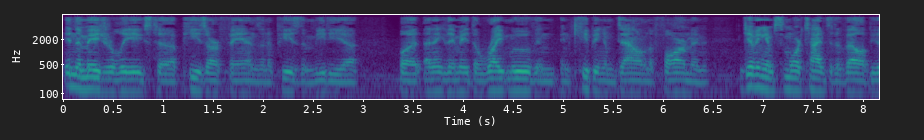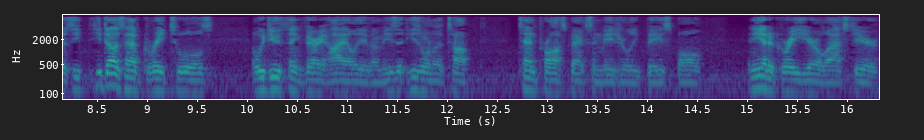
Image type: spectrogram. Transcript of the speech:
in the major leagues to appease our fans and appease the media. But I think they made the right move in, in keeping him down on the farm and giving him some more time to develop because he, he does have great tools, and we do think very highly of him. He's, he's one of the top 10 prospects in Major League Baseball, and he had a great year last year.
